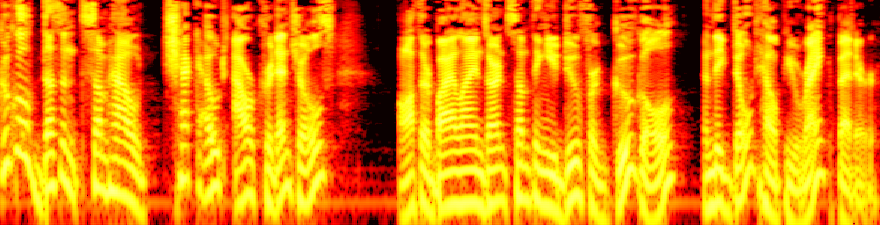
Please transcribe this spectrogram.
Google doesn't somehow check out our credentials. Author bylines aren't something you do for Google, and they don't help you rank better.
